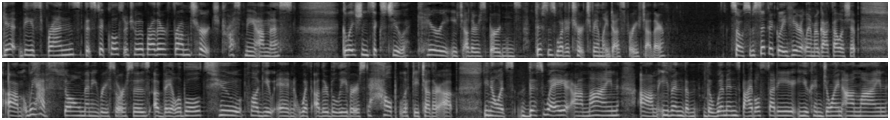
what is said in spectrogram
Get these friends that stick closer to a brother from church. Trust me on this. Galatians 6 2, carry each other's burdens. This is what a church family does for each other. So, specifically here at Lamb of God Fellowship, um, we have so many resources available to plug you in with other believers to help lift each other up. You know, it's this way online, um, even the, the women's Bible study you can join online.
